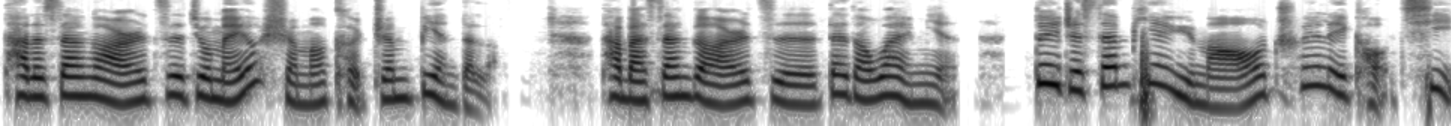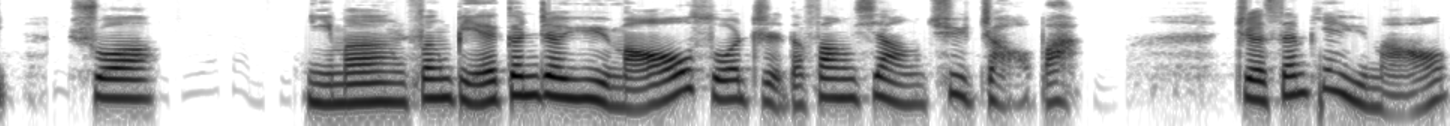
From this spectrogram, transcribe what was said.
他的三个儿子就没有什么可争辩的了。他把三个儿子带到外面，对着三片羽毛吹了一口气，说：“你们分别跟着羽毛所指的方向去找吧。”这三片羽毛，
